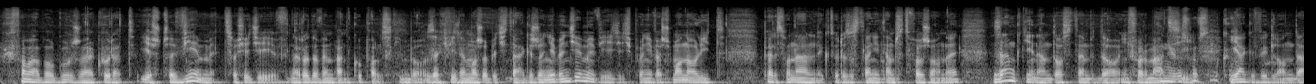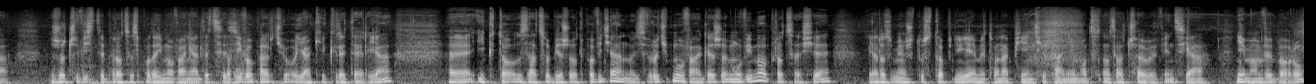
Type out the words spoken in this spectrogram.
Chwała Bogu, że akurat jeszcze wiemy, co się dzieje w Narodowym Banku Polskim, bo za chwilę może być tak, że nie będziemy wiedzieć, ponieważ monolit personalny, który zostanie tam stworzony, zamknie nam dostęp do informacji, jak wygląda rzeczywisty proces podejmowania decyzji, w oparciu o jakie kryteria e, i kto za co bierze odpowiedzialność. Zwróćmy uwagę, że mówimy o procesie, ja rozumiem, że tu stopniujemy to napięcie, panie mocno zaczęły, więc ja nie mam wyboru.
